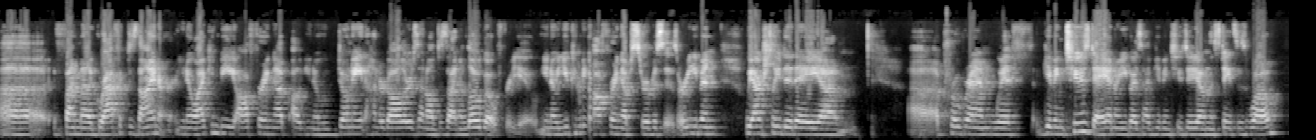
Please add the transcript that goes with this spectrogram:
uh, if I'm a graphic designer, you know, I can be offering up, I'll, you know, donate $100 and I'll design a logo for you. You know, you can be offering up services, or even we actually did a, um, uh, a program with Giving Tuesday. I know you guys have Giving Tuesday in the States as well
